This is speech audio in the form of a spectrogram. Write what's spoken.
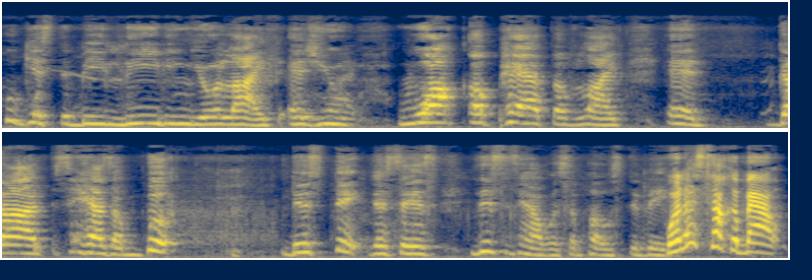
who gets to be leading your life as you walk a path of life. And God has a book this thick that says this is how it's supposed to be. Well, let's talk about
